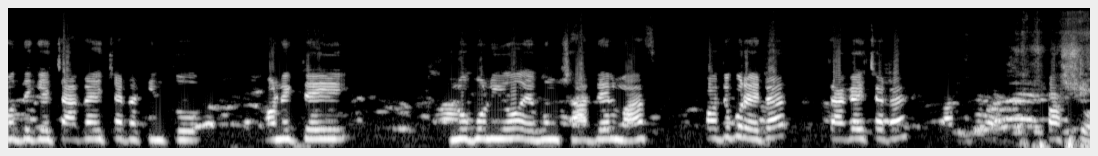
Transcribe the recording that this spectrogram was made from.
মধ্যে গিয়ে চাকা ইচ্ছাটা কিন্তু অনেকটাই লোভনীয় এবং স্বাদের মাছ। কত করে এটা? চাকা ইচ্ছাটা পাঁচশো।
